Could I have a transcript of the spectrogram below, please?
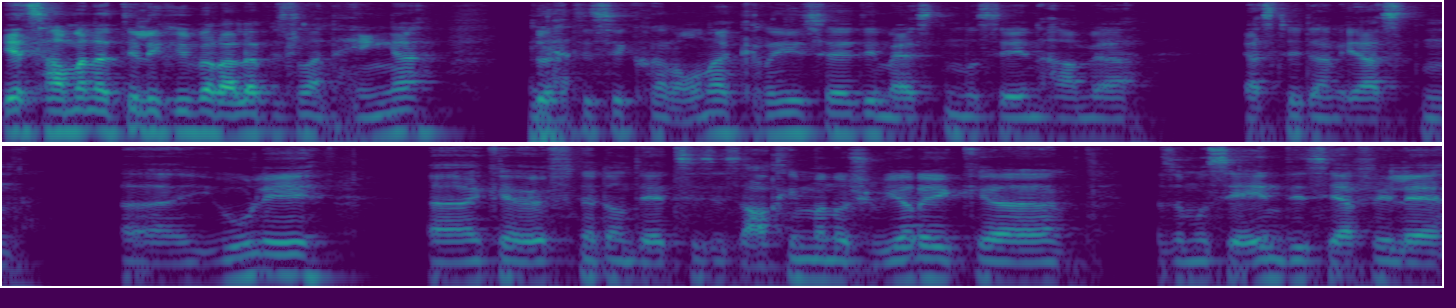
Jetzt haben wir natürlich überall ein bisschen einen Hänger durch ja. diese Corona-Krise. Die meisten Museen haben ja erst wieder am 1. Äh, Juli äh, geöffnet und jetzt ist es auch immer noch schwierig. Äh, also Museen, die sehr viele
